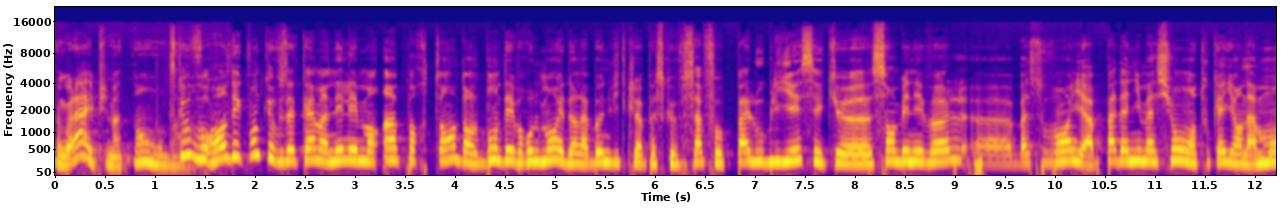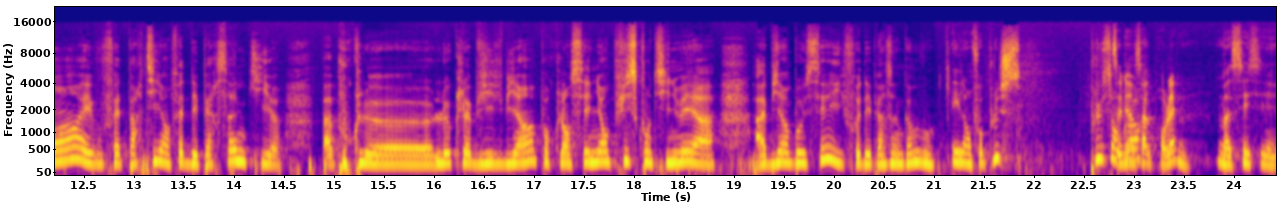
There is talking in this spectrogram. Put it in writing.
Donc voilà, et puis maintenant. Bon, Est-ce que vous vous rendez compte que vous êtes quand même un élément important dans le bon déroulement et dans la bonne vie de club? Parce que ça, faut pas l'oublier, c'est que sans bénévoles, euh, bah, souvent il n'y a pas d'animation, ou en tout cas il y en a moins, et vous faites partie en fait des personnes qui, bah, pour que le, le, club vive bien, pour que l'enseignant puisse continuer à, à bien bosser, il faut des personnes comme vous. Et il en faut plus. C'est bien ça le problème. Bah, si, si.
